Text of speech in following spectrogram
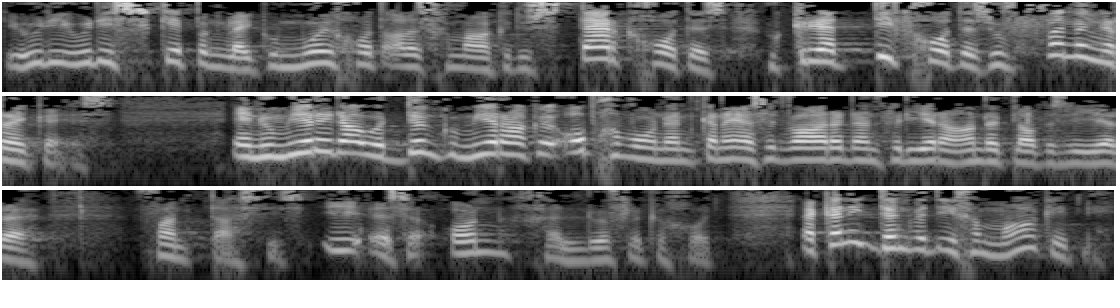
Die hoe die hoe die skepping lyk, hoe mooi God alles gemaak het, hoe sterk God is, hoe kreatief God is, hoe vindingryk hy is. En hoe meer hy daaroor dink, hoe meer raak hy opgewonde en kan hy as dit ware dan vir die Here hande klap en sê Here, fantasties. U is 'n ongelooflike God. Ek kan nie dink wat u gemaak het nie.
